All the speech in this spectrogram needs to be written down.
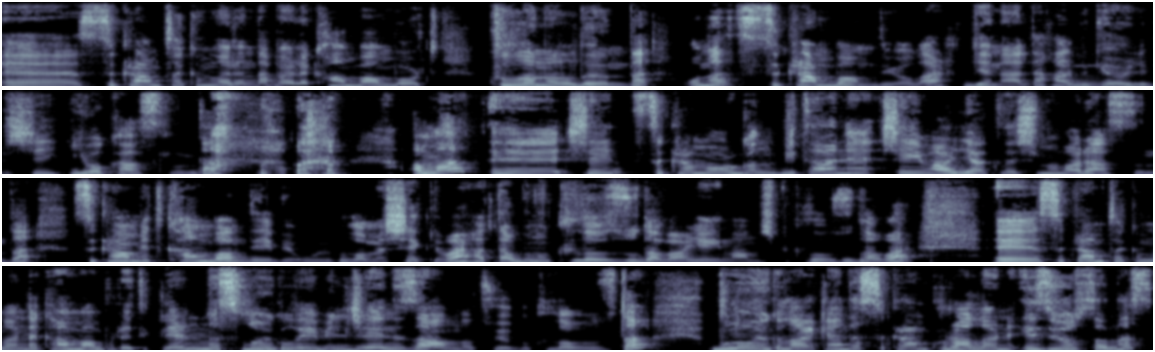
Ee, Scrum takımlarında böyle Kanban board kullanıldığında ona Scrum ban diyorlar genelde. Halbuki hmm. öyle bir şey yok aslında. Ama e, şeyin Scrum Org'un bir tane şeyi var, yaklaşımı var aslında. Scrum with Kanban diye bir uygulama şekli var. Hatta bunun kılavuzu da var, yayınlanmış bir kılavuzu da var. E, Scrum takımlarında Kanban pratiklerini nasıl uygulayabileceğinizi anlatıyor bu kılavuzda. Bunu uygularken de Scrum kurallarını eziyorsanız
